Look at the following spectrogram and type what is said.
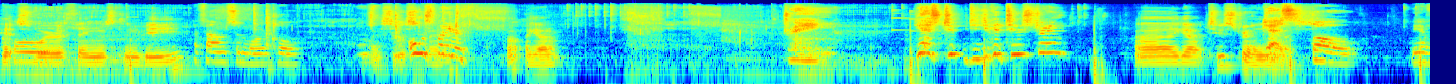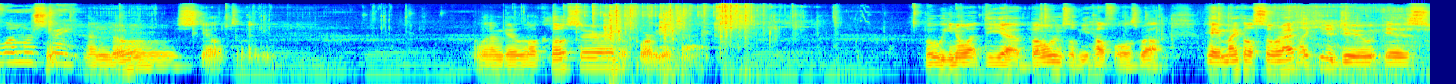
pits Cold. where things can be. I found some more coal. I see a Oh, spider. spider! Oh, I got him. String. Yes. Two, did you get two string? I got two strings. Yes. Bow. We have one more string. Hello, skeleton. I'll let him get a little closer before we attack. Oh, you know what? The uh, bones will be helpful as well. Okay, Michael, so what I'd like you to do is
